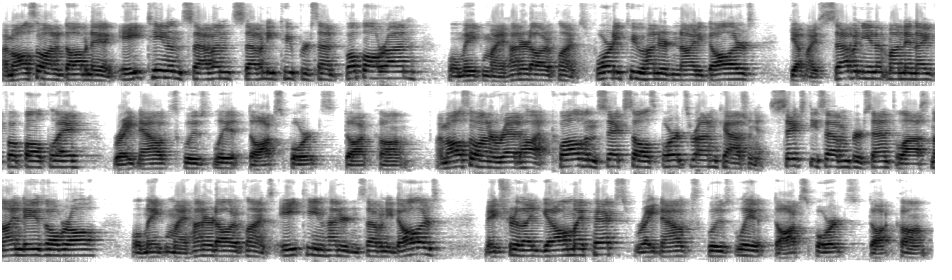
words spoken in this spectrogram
I'm also on a dominating 18 and 7, 72% football run will make my $100 clients $4,290. Get my 7 unit Monday Night Football play right now exclusively at DocSports.com. I'm also on a red hot 12 and 6 all sports run, cashing at 67% the last 9 days overall. Will make my $100 clients $1,870. Make sure that you get all my picks right now exclusively at DocSports.com.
